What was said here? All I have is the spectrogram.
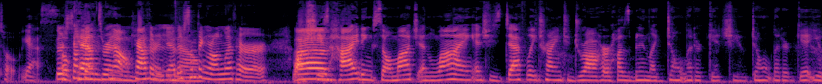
to- yes. There's Oh, something. Catherine. No, Catherine. Yeah, there's No. something wrong with her. Well, Um, she's hiding so much and lying, and she's definitely trying to draw her husband in. Like, don't let her get you. Don't let her get you.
